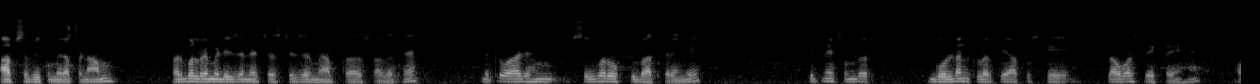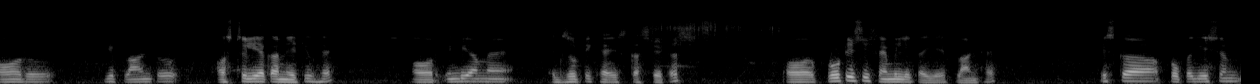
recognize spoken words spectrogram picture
आप सभी को मेरा प्रणाम। हर्बल रेमेडीज़ एंड नेचर स्टेजर में आपका स्वागत है। मित्रों, आज हम सिल्वर ओक की बात करेंगे। कितने सुंदर गोल्डन कलर के आप इसके फ्लावर्स देख रहे हैं और ये प्लांट ऑस्ट्रेलिया का नेटिव है और इंडिया में एग्जोटिक है इसका स्टेटस और प्रोटेसी फैमिली का ये प्लांट है। इसका प्रोपेगेशन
